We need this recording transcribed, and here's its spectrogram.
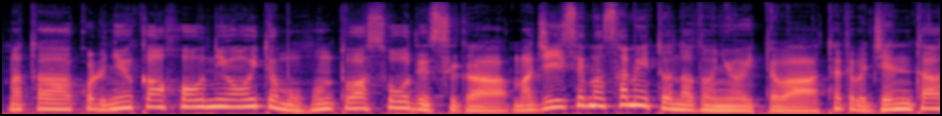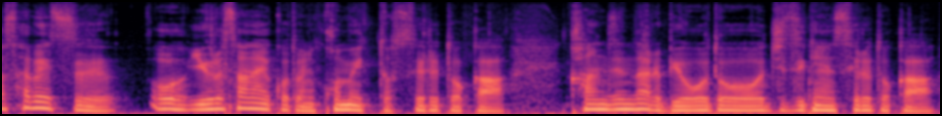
また、これ入管法においても本当はそうですが、まあ、G7 サミットなどにおいては、例えばジェンダー差別を許さないことにコミットするとか、完全なる平等を実現するとか、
